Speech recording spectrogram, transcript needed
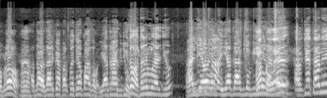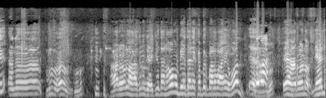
ઓબળો દસ હજાર રૂપિયા ખર્ચો થયો પાછો. યાદ રાખજો. તો વધારે હું જેવો યાદ- રાખજો. આવજે તા ને અને હું આવું. હા. રોડો હાથમાં જઈજો તાને હો બે દાડે ખબર પાડવા આવ્યો હો ને એ હા રોડો. લે લે.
